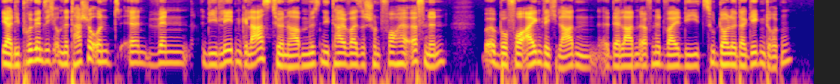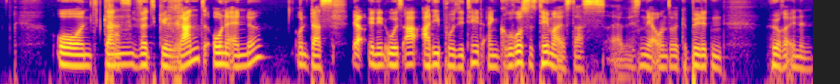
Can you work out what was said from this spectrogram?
Ja, die prügeln sich um eine Tasche und äh, wenn die Läden Glastüren haben, müssen die teilweise schon vorher öffnen, bevor eigentlich Laden, äh, der Laden öffnet, weil die zu dolle dagegen drücken. Und dann Krass. wird gerannt ohne Ende. Und dass Ja. in den USA Adiposität ein großes Thema ist, das äh, wissen ja unsere gebildeten HörerInnen.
